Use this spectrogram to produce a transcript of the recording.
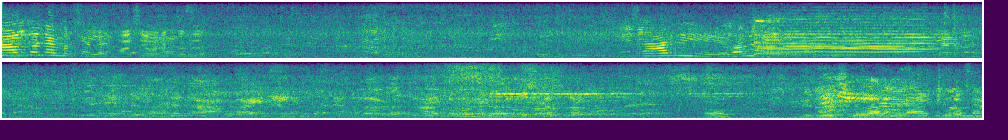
నాలుగో నెంబర్కి వెళ్ళండి. Sorry తీసుకెళ్ళాలమ్మా చూడమ్మా.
